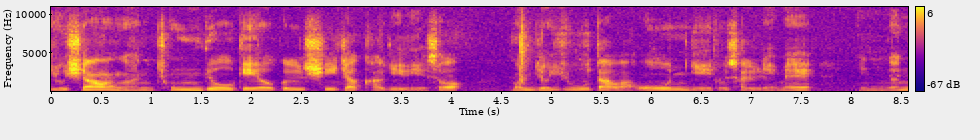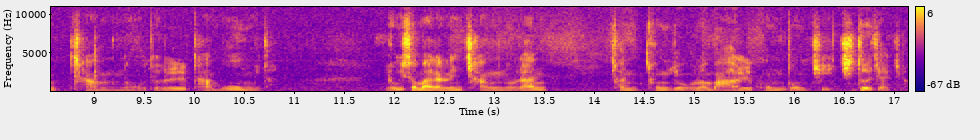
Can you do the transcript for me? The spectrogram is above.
요시아 왕은 종교 개혁을 시작하기 위해서 먼저 유다와 온 예루살렘에 있는 장로들을 다 모읍니다. 여기서 말하는 장로란 전통적으로 마을 공동체 지도자죠.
